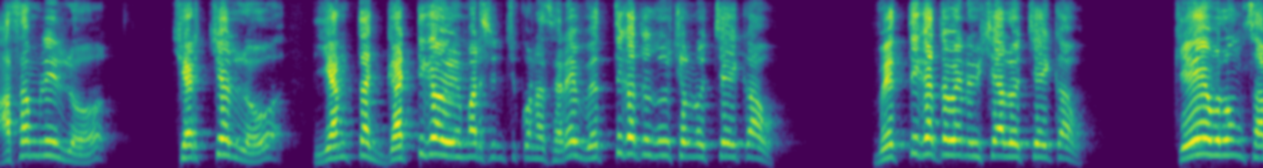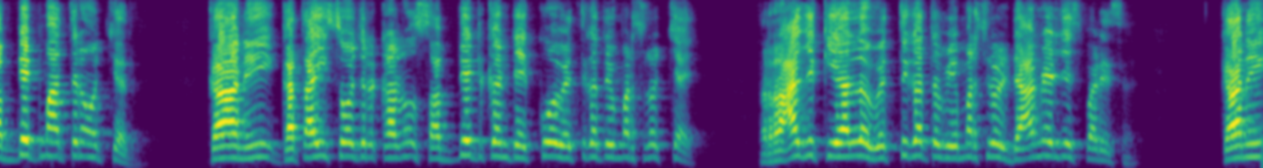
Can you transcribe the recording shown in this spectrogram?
అసెంబ్లీలో చర్చల్లో ఎంత గట్టిగా విమర్శించుకున్నా సరే వ్యక్తిగత దూషణలు వచ్చాయి కావు. వ్యక్తిగతమైన విషయాలు వచ్చాయి కావు. కేవలం సబ్జెక్ట్ మాత్రమే వచ్చేది. కానీ గత ఐదు సంవత్సరాల కాలం సబ్జెక్ట్ కంటే ఎక్కువ వ్యక్తిగత విమర్శలు వచ్చాయి. రాజకీయాల్లో వ్యక్తిగత విమర్శలు డామినేట్ చేసి పడేశారు కానీ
